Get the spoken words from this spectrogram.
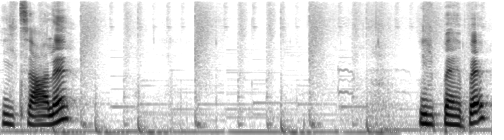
il sale, il pepe,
